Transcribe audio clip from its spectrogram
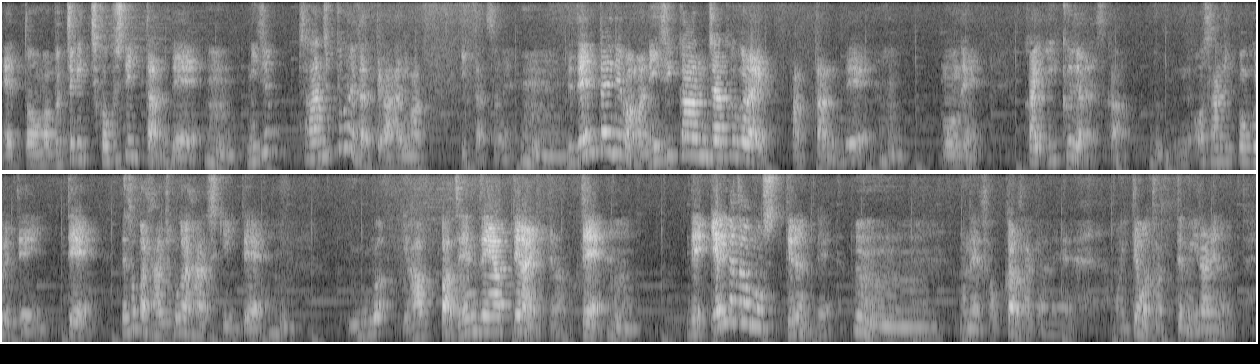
えっと、まあ、ぶっちゃけ遅刻していったんでうん。20 30分ぐらい経ってから始まっ行ったんですよね。うんで全体ではまあ2時間弱ぐらいあったんでうん。もうねかい行くじゃないですか。30分遅れて行ってでそこから30分ぐらい話聞いてうわやっぱ全然やってないってなってでやり方はもう知ってるんでうんうんもうねそっから先はねもういても立ってもいられないみたい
